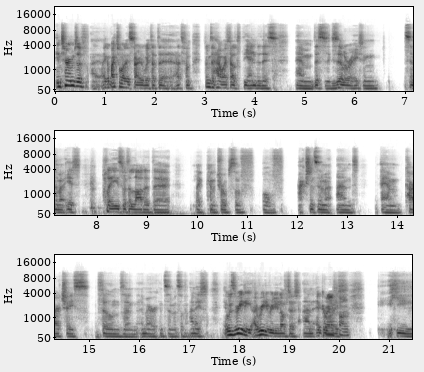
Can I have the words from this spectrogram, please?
in terms of, I I go back to what I started with at the at the film. In terms of how I felt at the end of this, um, this is exhilarating cinema. It plays with a lot of the like kind of tropes of of action cinema and um car chase films and American cinema stuff. And it it was really, I really, really loved it. And Edgar Great Wright, fun. he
